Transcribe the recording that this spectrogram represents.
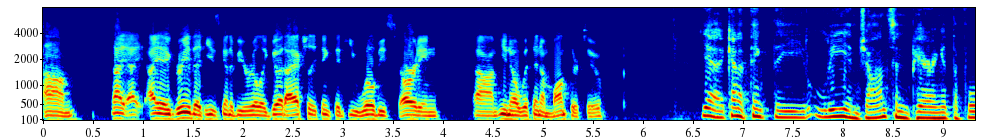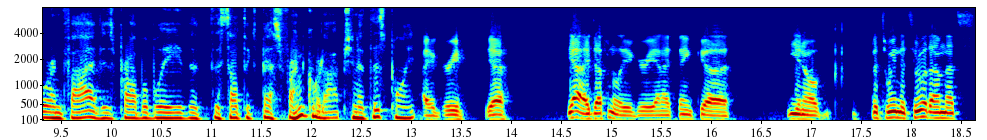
um, I, I, agree that he's going to be really good. I actually think that he will be starting, um, you know, within a month or two. Yeah, I kind of think the Lee and Johnson pairing at the four and five is probably the, the Celtics' best front court option at this point. I agree. Yeah, yeah, I definitely agree, and I think. Uh, you know, between the two of them, that's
